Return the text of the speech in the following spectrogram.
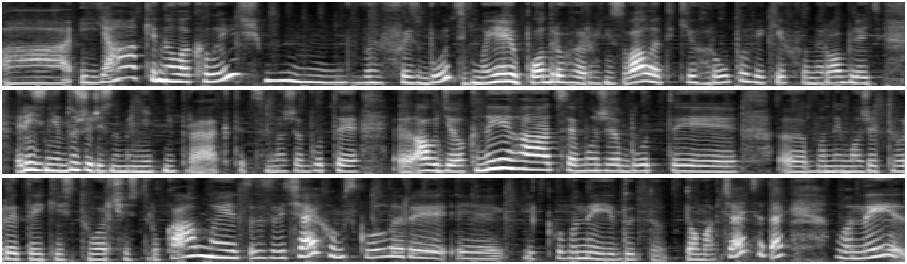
А, і я кинула клич в Фейсбуці. З моєю подругою організували такі групи, в яких вони роблять різні, дуже різноманітні проекти. Це може бути е, аудіокнига, це може бути, е, вони можуть творити якусь творчість руками. Зазвичай хомскулери, е, як вони йдуть вдома вчаться, так вони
